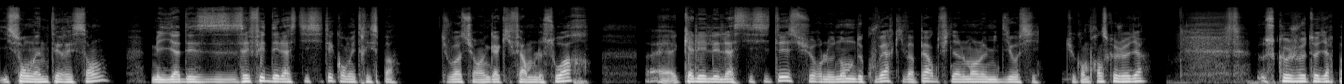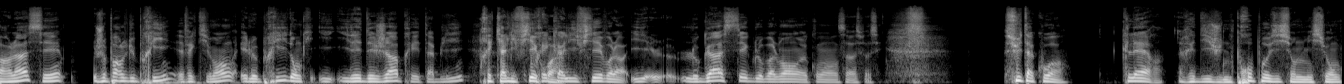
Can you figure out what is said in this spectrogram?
ils sont intéressants, mais il y a des effets d'élasticité qu'on maîtrise pas. Tu vois, sur un gars qui ferme le soir, euh, quelle est l'élasticité sur le nombre de couverts qu'il va perdre finalement le midi aussi? Tu comprends ce que je veux dire? Ce que je veux te dire par là, c'est je parle du prix, effectivement, et le prix, donc, il, il est déjà préétabli, Préqualifié, quoi. préqualifié, voilà. Il- le gars sait globalement euh, comment ça va se passer. Suite à quoi, Claire rédige une proposition de mission.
